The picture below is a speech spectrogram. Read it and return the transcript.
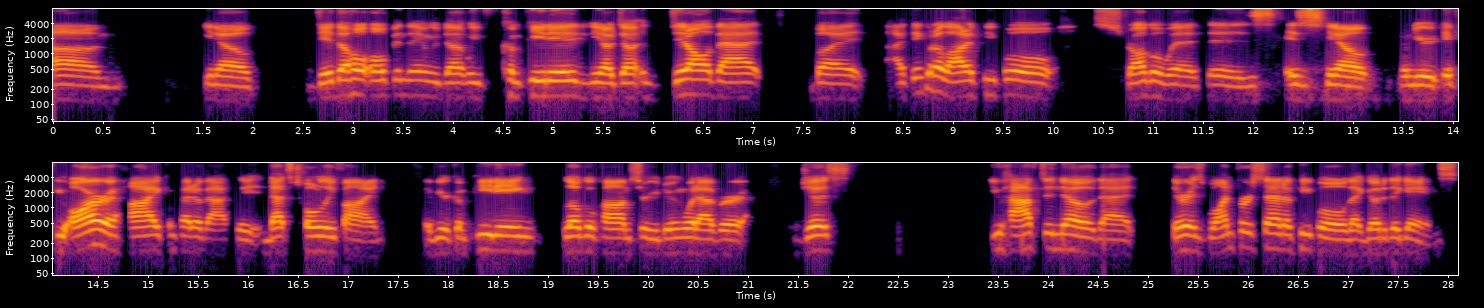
Um, you know, did the whole open thing. We've done, we've competed, you know, done, did all that. But I think what a lot of people struggle with is, is, you know, when you're if you are a high competitive athlete that's totally fine if you're competing local comps or you're doing whatever just you have to know that there is 1% of people that go to the games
